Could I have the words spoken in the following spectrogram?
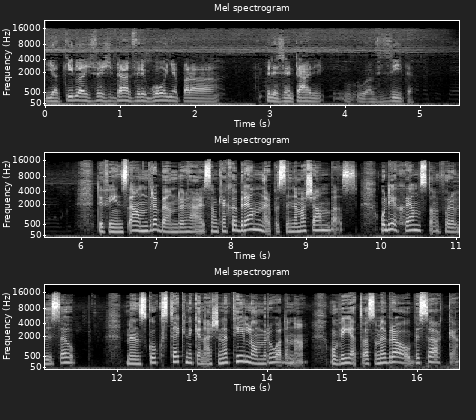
E aquilo às vezes dá vergonha para apresentar o- a visita. Det finns andra bönder här som kanske bränner på sina machambas och det skäms de för att visa upp. Men skogsteknikerna känner till områdena och vet vad som är bra att besöka.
